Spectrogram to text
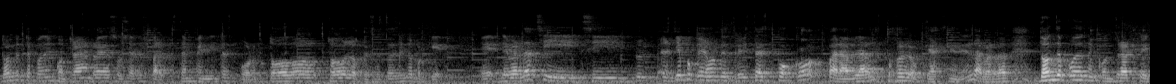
¿Dónde te pueden encontrar en redes sociales para que estén pendientes por todo, todo lo que se está haciendo? Porque eh, de verdad, si, si el tiempo que llevamos de entrevista es poco para hablar de todo lo que hacen, ¿eh? la verdad. ¿Dónde pueden encontrarte?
